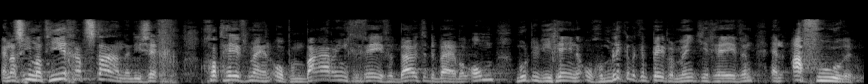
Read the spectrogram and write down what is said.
En als iemand hier gaat staan en die zegt, God heeft mij een openbaring gegeven buiten de Bijbel om, moet u diegene ogenblikkelijk een pepermuntje geven en afvoeren.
